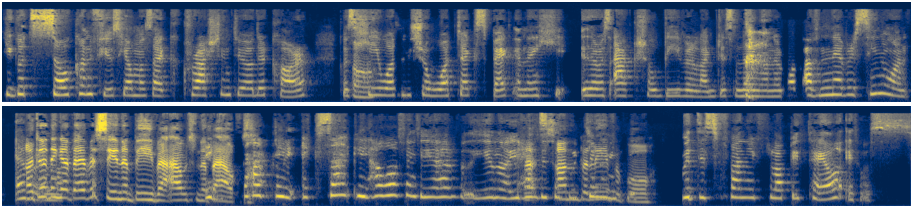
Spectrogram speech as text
He got so confused. He almost like crashed into the other car because he oh. wasn't sure what to expect. And then he there was actual beaver like just laying on the rock. I've never seen one I don't think I've ever seen a beaver out and about. Exactly, exactly. How often do you have, you know, you have this unbelievable. with this funny floppy tail? It was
